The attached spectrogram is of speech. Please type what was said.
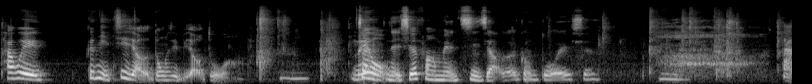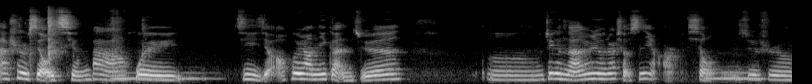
他会跟你计较的东西比较多，没在有哪些方面计较的更多一些？大事小情吧，会计较，会让你感觉，嗯，这个男人有点小心眼儿，小就是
